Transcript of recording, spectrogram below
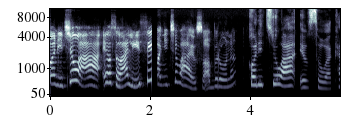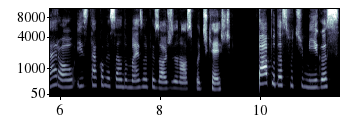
Konnichiwa, eu sou a Alice. Konnichiwa, eu sou a Bruna. Konnichiwa, eu sou a Carol e está começando mais um episódio do nosso podcast Papo das Futimigas.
